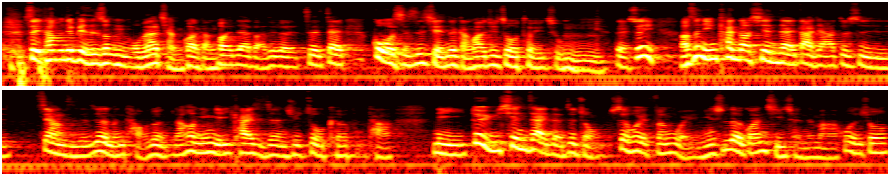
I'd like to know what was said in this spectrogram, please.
所以他们就变成说，嗯，我们要抢快，赶快再把这个在在过时之前就赶快去做推出。嗯嗯，对。所以老师，您看到现在大家就是这样子的热门讨论，然后您也一开始真的去做科普它。你对于现在的这种社会氛围，您是乐观其成的吗？或者说，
